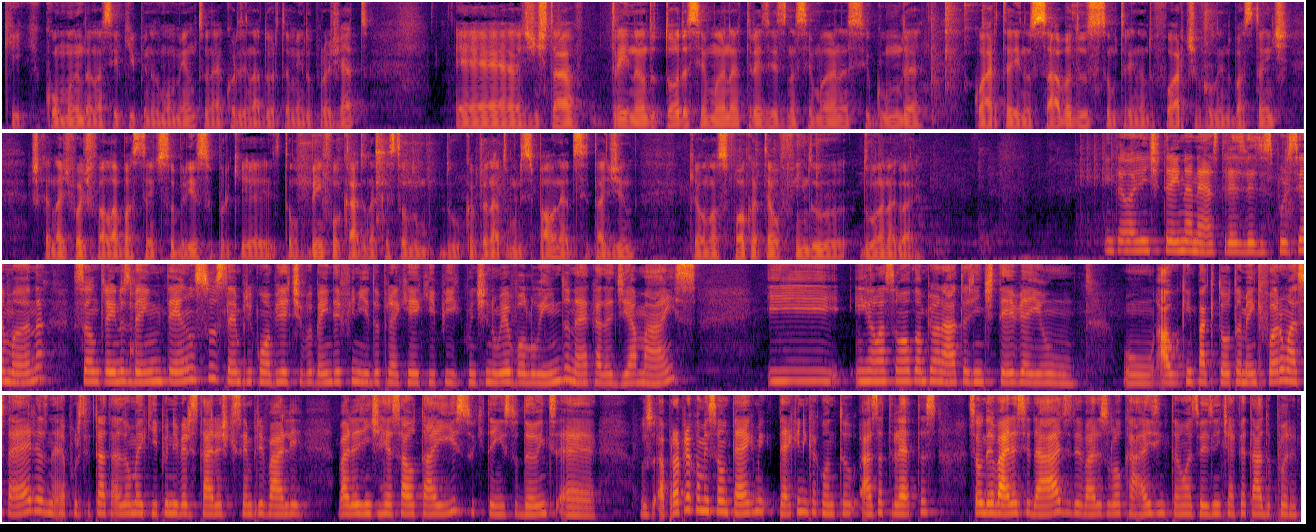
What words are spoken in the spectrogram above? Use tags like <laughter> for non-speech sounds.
que, que comanda a nossa equipe no momento, né, coordenador também do projeto. É, a gente está treinando toda semana, três vezes na semana, segunda, quarta e nos sábados. Estamos treinando forte, evoluindo bastante. Acho que a Nath pode falar bastante sobre isso, porque estão bem focados na questão do, do, campeonato municipal, né, do Citadino, que é o nosso foco até o fim do, do ano agora. Então a gente treina né, as três vezes por semana. São treinos bem intensos, sempre com um objetivo bem definido para que a equipe continue evoluindo, né, cada dia mais. E em relação ao campeonato, a gente teve aí um, um algo que impactou também, que foram as férias, né, por se tratar de uma equipe universitária, acho que sempre vale Vale a gente ressaltar isso, que tem estudantes, é, os, a própria comissão técnica quanto as atletas são de várias cidades, de vários locais, então às vezes a gente é afetado por,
